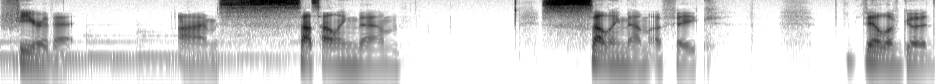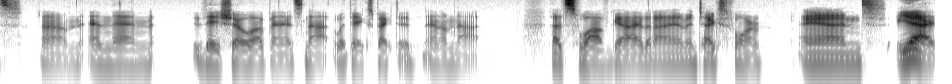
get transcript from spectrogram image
fear that I'm selling them selling them a fake bill of goods um, and then they show up and it's not what they expected and i'm not that suave guy that i am in text form and yeah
